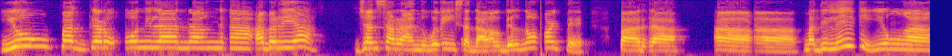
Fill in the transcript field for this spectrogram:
Yung pagkaroon nila ng uh, aberya dyan sa runway sa Davao del Norte para ah, madelay yung ah,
